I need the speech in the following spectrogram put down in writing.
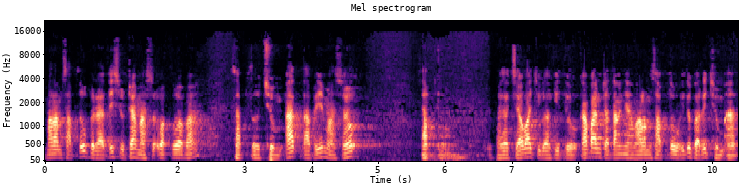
Malam Sabtu berarti sudah masuk waktu apa? Sabtu Jumat tapi masuk Sabtu. Bahasa Jawa juga gitu. Kapan datangnya malam Sabtu? Itu berarti Jumat.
